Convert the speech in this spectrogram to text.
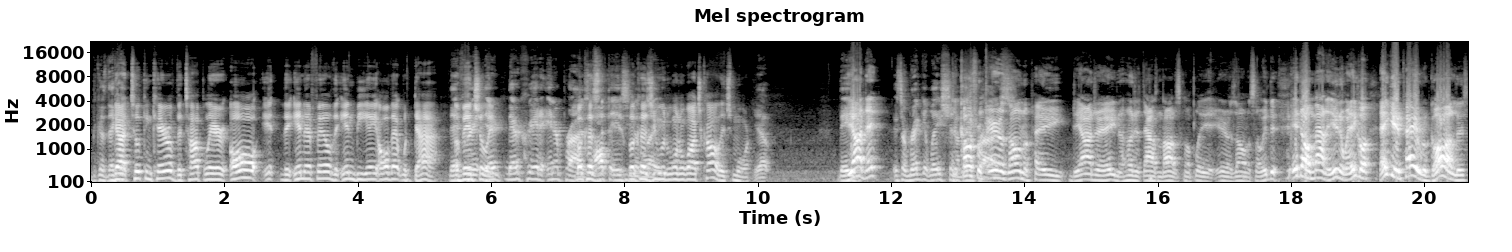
because they got could- taken care of, the top layer, all it, the NFL, the NBA, all that would die they'd eventually create, they'd, they'd create an enterprise because off the NCAA. because you would want to watch college more. yep they, Yeah, they, it's a regulation the of coach from enterprise. Arizona paid DeAndre Ayton hundred thousand dollars to come play at Arizona, so it di- it don't matter anyway. They go they get paid regardless,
